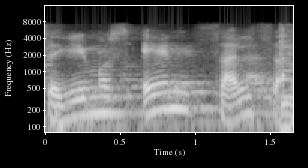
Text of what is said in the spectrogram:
Seguimos en salsa.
